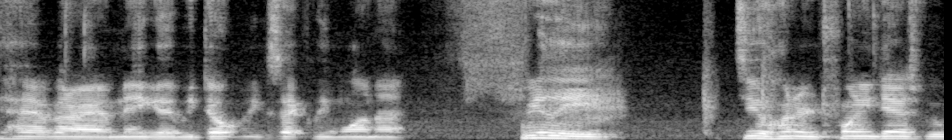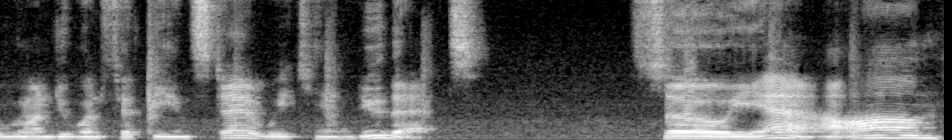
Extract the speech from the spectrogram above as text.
have our Omega, we don't exactly want to really do 120 damage, but we want to do 150 instead, we can do that. So yeah, um,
